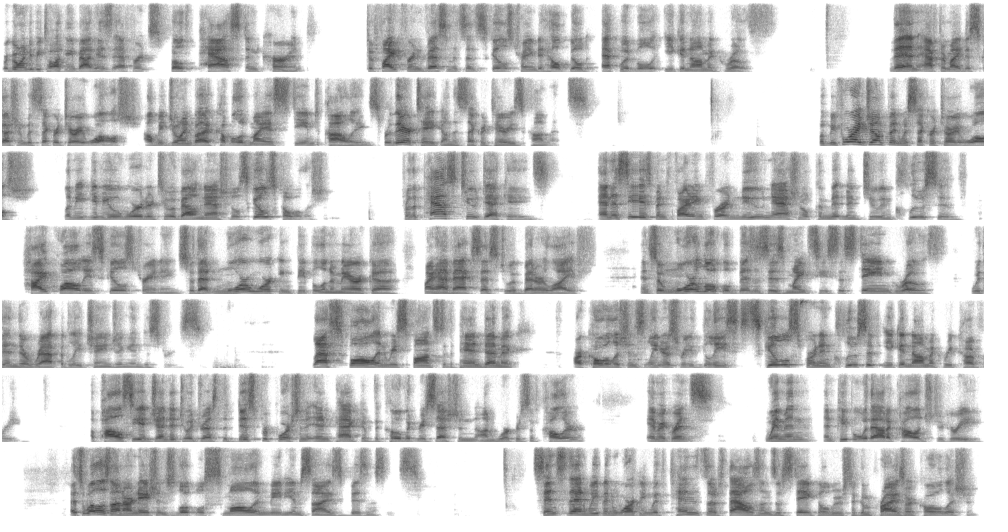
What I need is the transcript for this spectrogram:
We're going to be talking about his efforts, both past and current, to fight for investments in skills training to help build equitable economic growth. Then, after my discussion with Secretary Walsh, I'll be joined by a couple of my esteemed colleagues for their take on the Secretary's comments. But before I jump in with Secretary Walsh, let me give you a word or two about National Skills Coalition. For the past two decades, NSC has been fighting for a new national commitment to inclusive, high quality skills training so that more working people in America might have access to a better life. And so more local businesses might see sustained growth within their rapidly changing industries. Last fall, in response to the pandemic, our coalition's leaders released Skills for an Inclusive Economic Recovery, a policy agenda to address the disproportionate impact of the COVID recession on workers of color, immigrants, women, and people without a college degree, as well as on our nation's local small and medium sized businesses. Since then, we've been working with tens of thousands of stakeholders to comprise our coalition,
